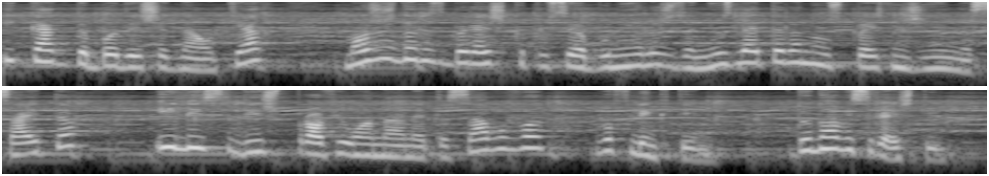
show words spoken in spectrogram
и как да бъдеш една от тях можеш да разбереш като се абонираш за нюзлетера на успешни жени на сайта или следиш профила на Анета Савова в LinkedIn. До нови срещи!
